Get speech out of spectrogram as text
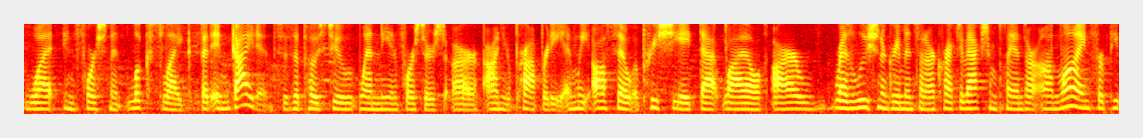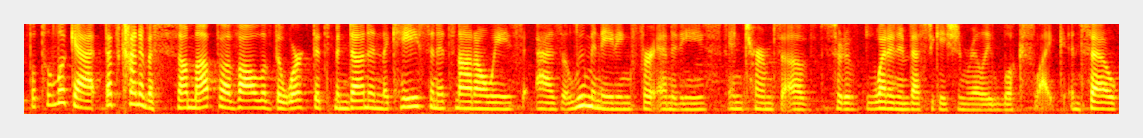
what enforcement looks like, but in guidance as opposed to when the enforcers are on your property. And we also appreciate that while our resolution agreements and our corrective action plans are online for people to look at, that's kind of a sum up of all of the work that's been done in the case, and it's not always as illuminating for entities in terms of sort of what an investigation really looks like. And so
